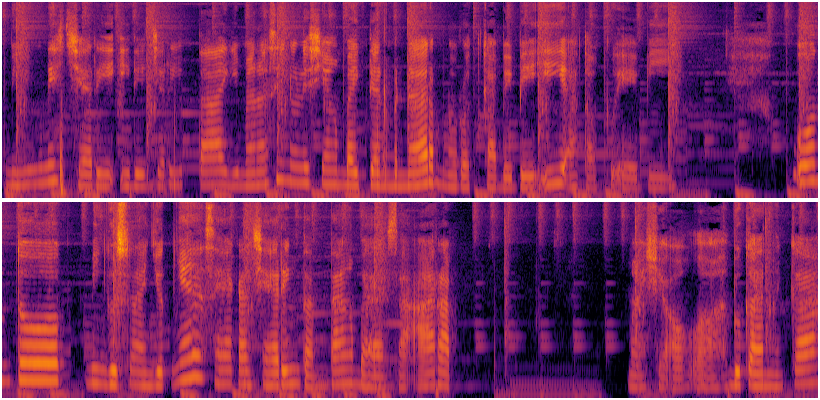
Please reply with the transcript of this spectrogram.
bingung nih cari ide cerita gimana sih nulis yang baik dan benar menurut KBBI atau Bu Ebi. Untuk minggu selanjutnya, saya akan sharing tentang bahasa Arab. Masya Allah, bukankah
